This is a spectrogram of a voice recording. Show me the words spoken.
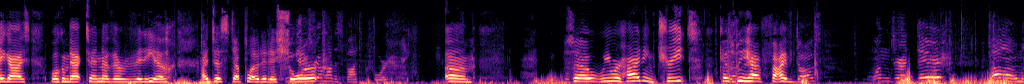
Hey guys, welcome back to another video. I just uploaded a short. all the spots before. Um, so we were hiding treats because we have five dogs. One's right there. Um,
